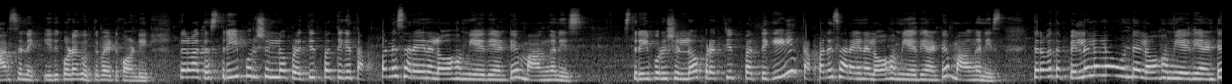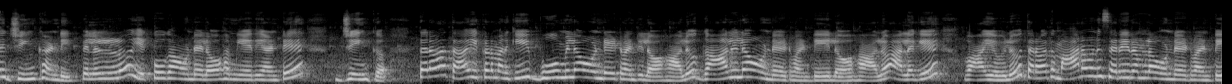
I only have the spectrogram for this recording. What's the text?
ఆర్సెనిక్. ఇది కూడా గుర్తుపెట్టుకోండి. తర్వాత స్త్రీ పురుషుల్లో ప్రత్యుత్పత్తికి తప్పనిసరైన లోహం ఏది అంటే మాంగనీస్. స్త్రీ పురుషుల్లో ప్రత్యుత్పత్తికి తప్పనిసరైన లోహం ఏది అంటే మాంగనీస్. తర్వాత పిల్లలలో ఉండే లోహం ఏది అంటే జింక్ అండి. పిల్లలలో ఎక్కువగా ఉండే లోహం ఏది అంటే జింక్. తర్వాత ఇక్కడ మనకి భూమిలో ఉండేటువంటి లోహాలు గాలిలో ఉండేటువంటి లోహాలు అలాగే వాయువులు తర్వాత మానవుని శరీరంలో ఉండేటువంటి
